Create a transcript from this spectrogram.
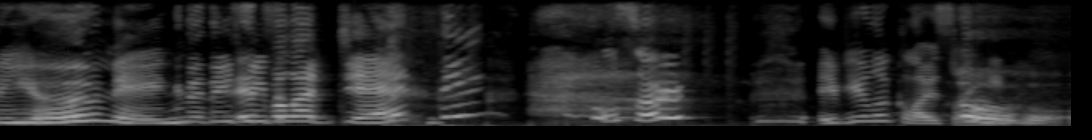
fuming that these It's- people are dancing. also if you look closely, Oh.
